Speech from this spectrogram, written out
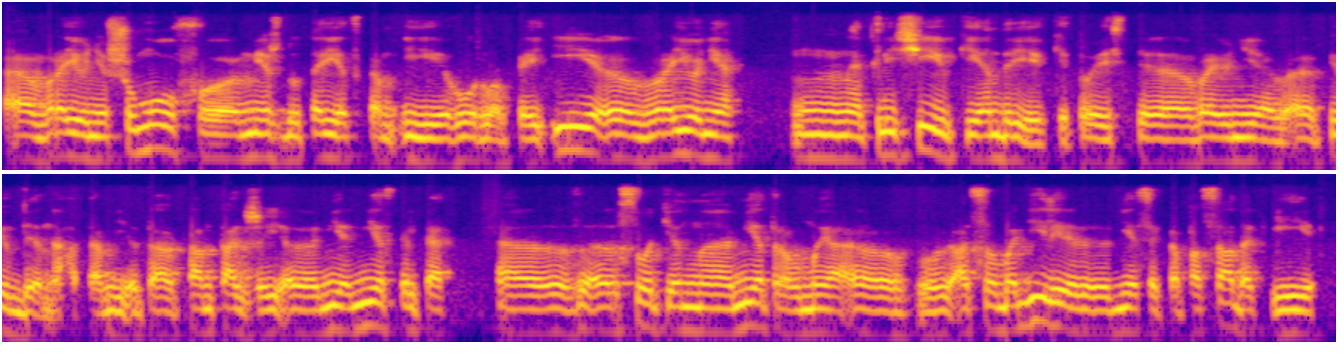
э, в районе Шумов э, между Торецком и Горловкой, и в районе Клещеевки и Андреевки, то есть в районе Пивденного. Там, там также несколько сотен метров мы освободили, несколько посадок и Э,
